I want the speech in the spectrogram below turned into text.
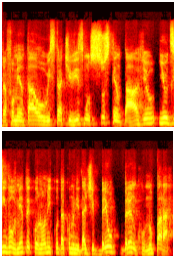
para fomentar o extrativismo sustentável e o desenvolvimento econômico da comunidade Breu Branco, no Pará.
